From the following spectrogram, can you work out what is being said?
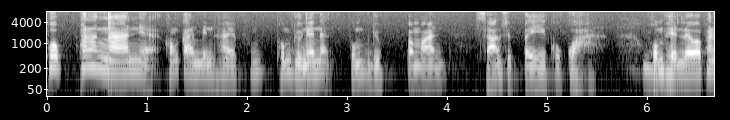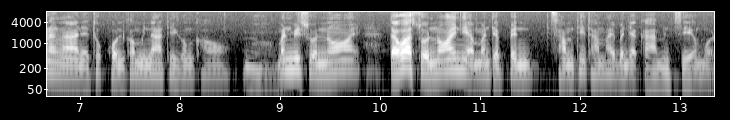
พวกพนักงานเนี่ยของการบินไทยผมผมอยู่ในนั้นผมอยู่ประมาณ 30 ปีกว่าๆผมเห็นเลยว่าพนักงานเนี่ยทุกคนเขามีหน้าที่ของเขา อืม มันมีส่วนน้อย แต่ว่าส่วนน้อยเนี่ยมันจะเป็นทำที่ทำให้บรรยากาศมันเสียหมด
